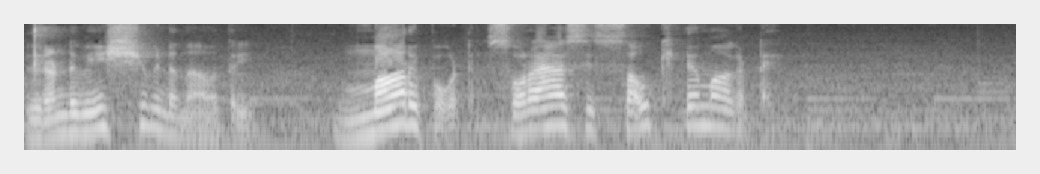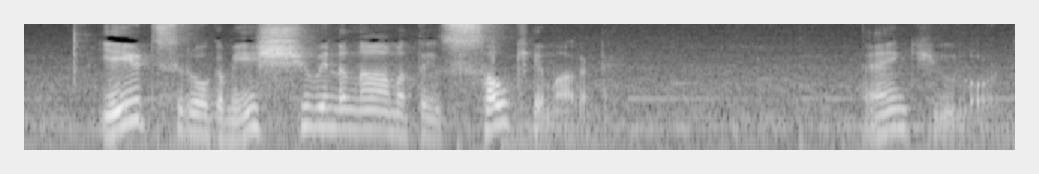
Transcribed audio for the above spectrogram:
ഇത് രണ്ടും യേശുവിന്റെ നാമത്തിൽ മാറിപ്പോകട്ടെ. സൊറാസിസ് സൗഖ്യമാകട്ടെ. എയ്ഡ്സ് രോഗം യേശുവിന്റെ നാമത്തിൽ സൗഖ്യമാകട്ടെ. Thank you lord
